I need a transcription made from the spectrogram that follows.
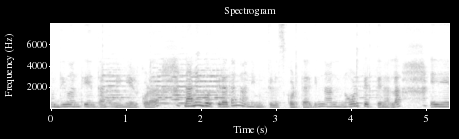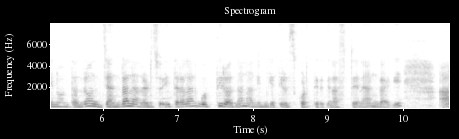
ಬುದ್ಧಿವಂತಿ ಅಂತ ನಾನು ಹೇಳ್ಕೊಳ್ಳೋಲ್ಲ ನನಗೆ ಗೊತ್ತಿರೋದ ನಾನು ನಿಮಗೆ ತಿಳಿಸ್ಕೊಡ್ತಾ ಇದ್ದೀನಿ. ನಾನು ನೋಡ್ತಿರ್ತೀನಲ್ಲ, ಏನು ಅಂತಂದರೆ ಒಂದು ಜನರಲ್ ನಾಲೆಡ್ಜ್ ಈ ಥರ ಎಲ್ಲ ಗೊತ್ತಿರೋದನ್ನ ನಾನು ನಿಮಗೆ ತಿಳಿಸ್ಕೊಡ್ತಿರ್ತೀನಿ ಅಷ್ಟೇ ಹಂಗಾಗಿ. ಆ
